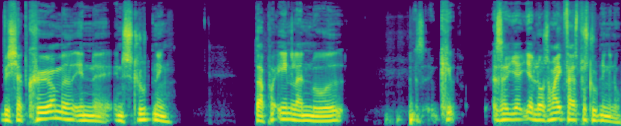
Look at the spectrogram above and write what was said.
hvis jeg kører med en, øh, en slutning, der på en eller anden måde... Altså, kan, altså jeg, jeg låser mig ikke fast på slutningen nu.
